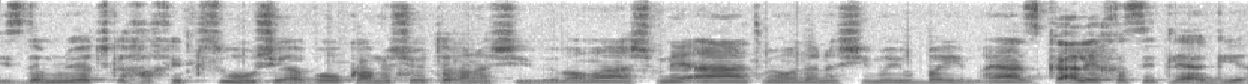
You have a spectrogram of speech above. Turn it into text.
הזדמנויות שככה חיפשו, שיבואו כמה שיותר אנשים, וממש מעט מאוד אנשים היו באים. היה אז קל יחסית להגיע.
